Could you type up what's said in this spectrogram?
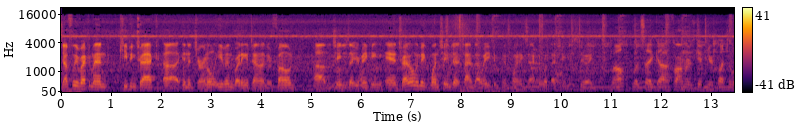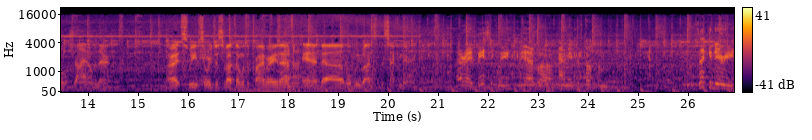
definitely recommend keeping track uh, in a journal, even writing it down on your phone, um, the changes that you're making, and try to only make one change at a time. That way, you can pinpoint exactly what that change is doing. Well, looks like uh, Farmer's giving your clutch a little shine over there. All right, sweet. So we're just about done with the primary then, and uh, we'll move on to the secondary. All right, basically we have uh, kind of made this custom secondary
